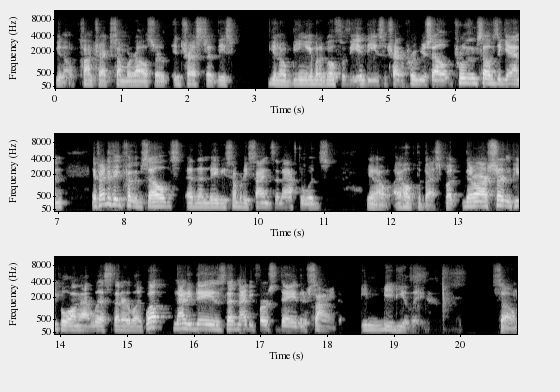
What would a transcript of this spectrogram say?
you know contracts somewhere else or interest at least you know being able to go through the indies and try to prove yourself prove themselves again if anything for themselves and then maybe somebody signs them afterwards you know i hope the best but there are certain people on that list that are like well 90 days that 91st day they're signed immediately so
